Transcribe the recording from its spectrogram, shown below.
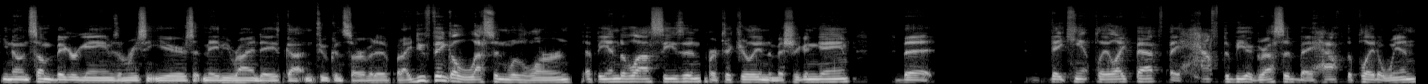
you know, in some bigger games in recent years that maybe Ryan Day's gotten too conservative. But I do think a lesson was learned at the end of last season, particularly in the Michigan game, that they can't play like that. They have to be aggressive. They have to play to win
